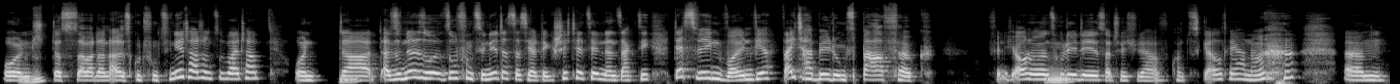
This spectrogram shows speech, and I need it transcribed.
und Mhm. dass es aber dann alles gut funktioniert hat und so weiter. Und da, also ne, so, so funktioniert das, dass sie halt eine Geschichte erzählen. Dann sagt sie, deswegen wollen wir Weiterbildungs-BAföG. Finde ich auch eine ganz Mhm. gute Idee. Ist natürlich wieder, wo kommt das Geld her, ne? ähm,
